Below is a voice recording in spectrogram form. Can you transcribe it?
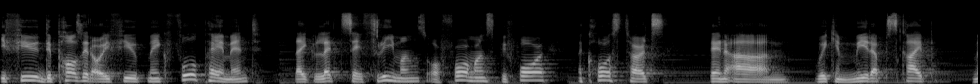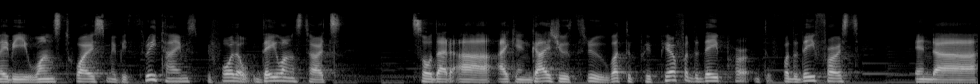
if you deposit or if you make full payment, like let's say three months or four months before the course starts, then um, we can meet up Skype maybe once, twice, maybe three times before the day one starts so that uh, I can guide you through what to prepare for the day for the day first and uh,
